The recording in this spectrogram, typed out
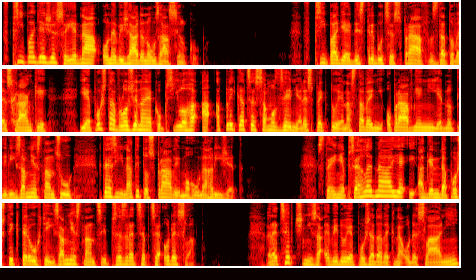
v případě, že se jedná o nevyžádanou zásilku. V případě distribuce zpráv z datové schránky je pošta vložena jako příloha a aplikace samozřejmě respektuje nastavení oprávnění jednotlivých zaměstnanců, kteří na tyto zprávy mohou nahlížet. Stejně přehledná je i agenda pošty, kterou chtějí zaměstnanci přes recepce odeslat. Recepční zaeviduje požadavek na odeslání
